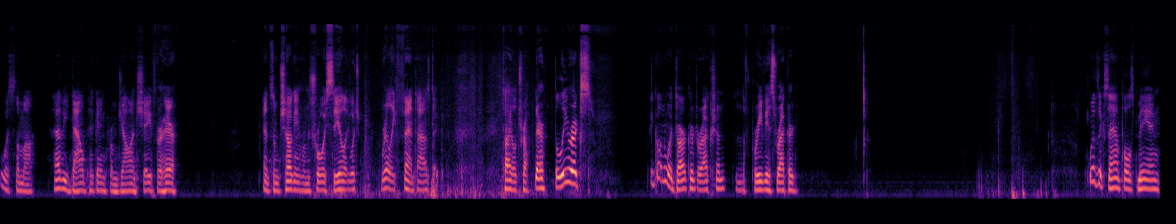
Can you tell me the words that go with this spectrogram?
With some uh, heavy downpicking from Jon Schaffer here. And some chugging from Troy Seele, which really fantastic title track there. The lyrics they go into a darker direction than the previous record. With examples being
